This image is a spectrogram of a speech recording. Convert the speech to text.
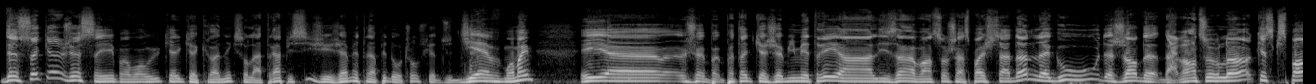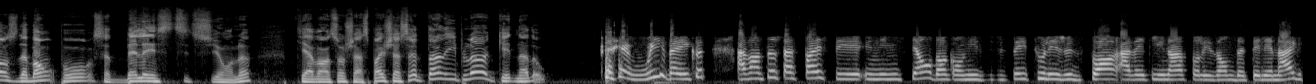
De ce que je sais, pour avoir eu quelques chroniques sur la trappe ici, j'ai jamais attrapé d'autre chose que du dièvre moi-même. Et euh, peut-être que je m'y mettrai en lisant Aventure Chasse-Pêche. Ça donne le goût de ce genre d'aventure-là. Qu'est-ce qui se passe de bon pour cette belle institution-là qui est Aventure Chasse-Pêche? Ça serait le temps des plugs, Kate Nadeau. oui, ben écoute, Aventure Chasse-Pêche, c'est une émission, donc on est diffusé tous les jeudis soirs à 21h sur les ondes de Télémag.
